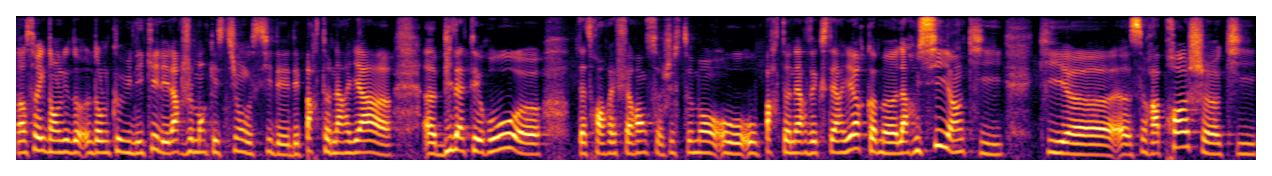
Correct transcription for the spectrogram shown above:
Alors c'est vrai que dans le, communiqué, il est largement question aussi des, partenariats euh, bilatéraux, euh, peut-être en référence justement aux, partenaires extérieurs comme euh, la Russie, hein, qui, se rapproche, qui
